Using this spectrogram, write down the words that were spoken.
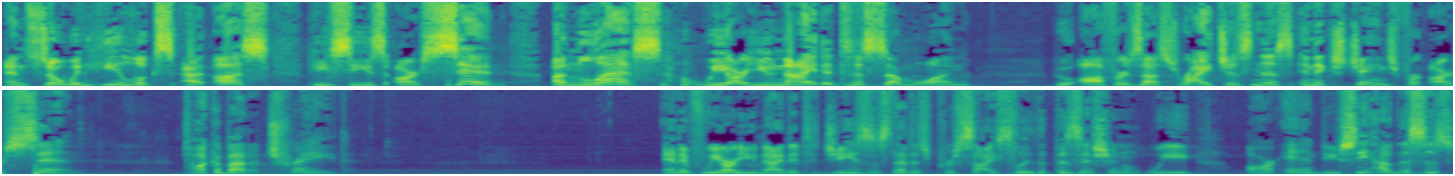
And so when he looks at us, he sees our sin, unless we are united to someone who offers us righteousness in exchange for our sin. Talk about a trade. And if we are united to Jesus, that is precisely the position we are in. Do you see how this is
